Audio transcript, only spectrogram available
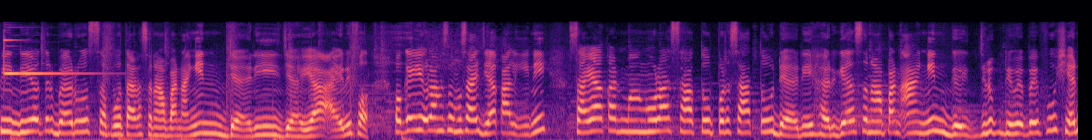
video terbaru seputar senapan angin dari Jaya Air Rifle. Oke yuk langsung saja. Kali ini saya akan mengulas satu persatu dari harga senapan angin gejluk DWP Fusion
